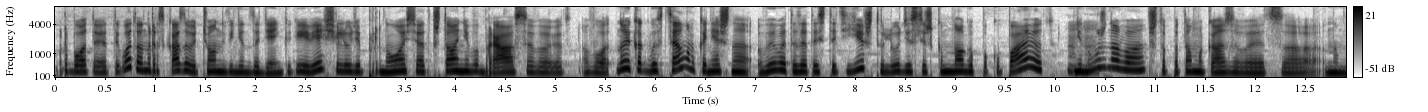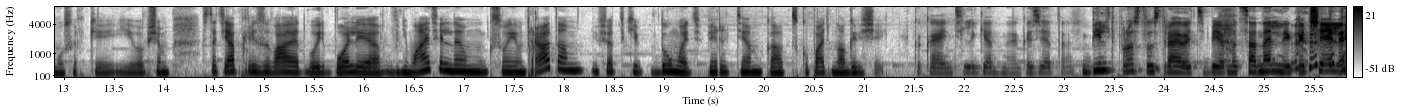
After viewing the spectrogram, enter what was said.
работает, и вот он рассказывает, что он видит за день, какие вещи люди приносят, что они выбрасывают. Вот. Ну и как бы в целом, конечно, вывод из этой статьи, что люди слишком много покупают mm-hmm. ненужного, что потом оказывается на мусорке. И, в общем, статья призывает быть более внимательным к своим тратам и все-таки думать перед тем, как скупать много вещей какая интеллигентная газета. Бильд просто устраивает тебе эмоциональные качели.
